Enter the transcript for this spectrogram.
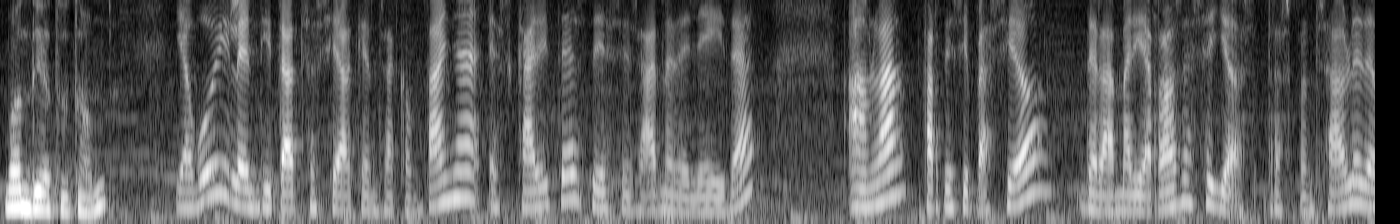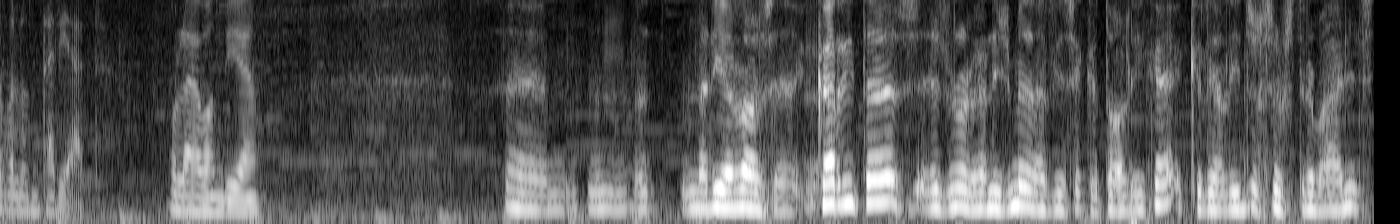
Bon dia a tothom. I avui l'entitat social que ens acompanya és Càritas Diocesana de Lleida, amb la participació de la Maria Rosa Sellós, responsable de voluntariat. Hola, bon dia. Eh, Maria Rosa, Càritas és un organisme de l'Església Catòlica que realitza els seus treballs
